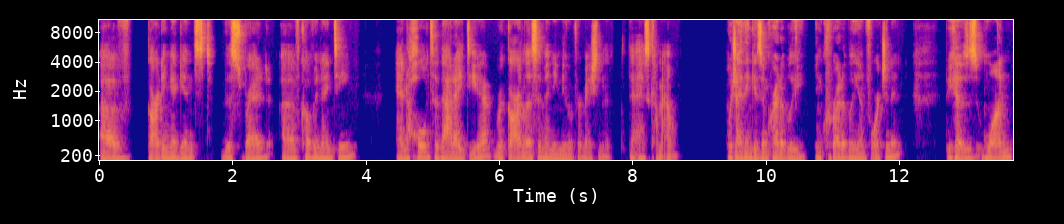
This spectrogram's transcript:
of guarding against the spread of COVID 19 and hold to that idea regardless of any new information that, that has come out, which I think is incredibly, incredibly unfortunate because one,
